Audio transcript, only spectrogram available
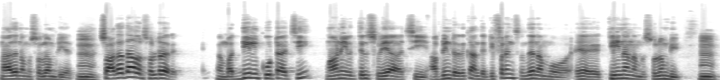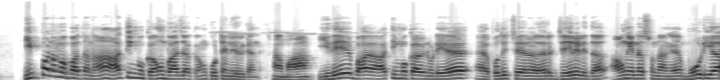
நான் அதை நம்ம சொல்ல முடியாது. சோ அதை தான் அவர் சொல்றாரு. மத்தியில் கூட்டாட்சி மாநிலத்தில் சுய ஆட்சி அப்படின்றதுக்கு அந்த டிஃபரன்ஸ் வந்து நம்ம கிளீனா நம்ம சொல்ல முடியும். இப்போ நம்ம பார்த்தோம்னா அதிமுகவும் பாஜகவும் கூட்டணியில் இருக்காங்க. ஆமா. இதே பா அதிமுகவினுடைய பொதுச் செயலாளர் ஜெயலலிதா அவங்க என்ன சொன்னாங்க? மோடியா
